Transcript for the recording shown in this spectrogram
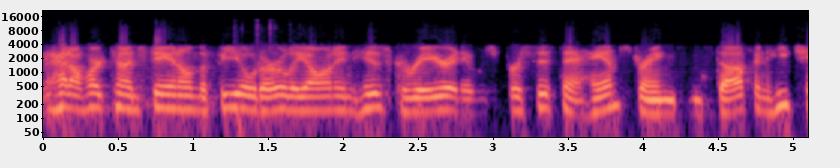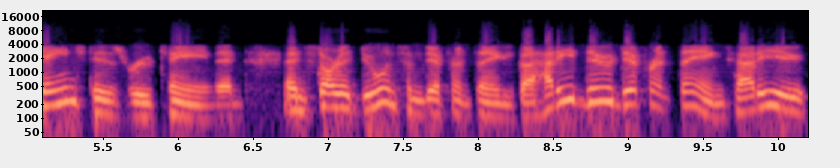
had a hard time staying on the field early on in his career, and it was persistent hamstrings and stuff. And he changed his routine and and started doing some different things. But how do you do different things? How do you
